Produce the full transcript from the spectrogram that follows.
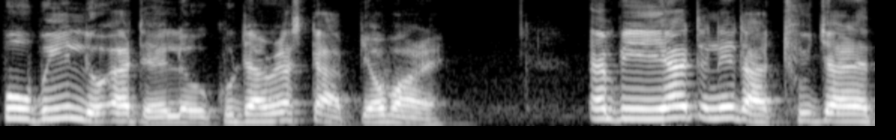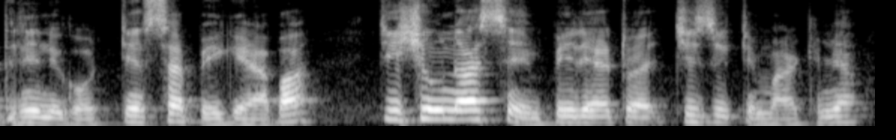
ပို့ပြီးလိုအပ်တယ်လို့ဂူတာရက်စ်ကပြောပါတယ်။ MPA ရဲ့တနေ့တာထူးခြားတဲ့သတင်းတွေကိုတင်ဆက်ပေးခဲ့တာပါ။ကြည့်ရှုနားဆင်ပေးတဲ့အတွက်ကျေးဇူးတင်ပါတယ်ခင်ဗျာ။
